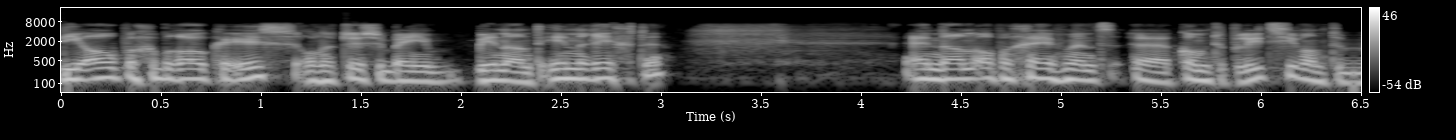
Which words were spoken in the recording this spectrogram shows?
die opengebroken is. Ondertussen ben je binnen aan het inrichten. En dan op een gegeven moment uh, komt de politie, want er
